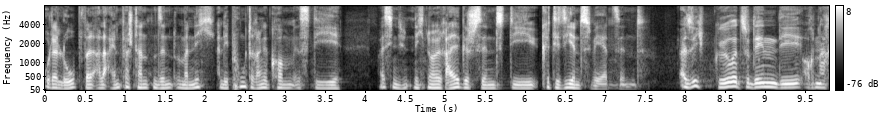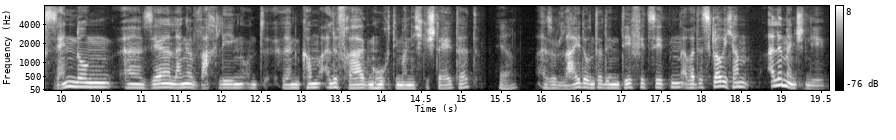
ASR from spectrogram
Oder Lob, weil alle einverstanden sind und man nicht an die Punkte rangekommen ist, die, weiß ich nicht, nicht neuralgisch sind, die kritisierenswert sind? Also ich gehöre zu denen, die auch nach Sendung äh, sehr lange wach liegen und dann kommen alle Fragen hoch, die man nicht gestellt hat. Ja. Also leide unter den Defiziten, aber das glaube ich haben alle Menschen, die ein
